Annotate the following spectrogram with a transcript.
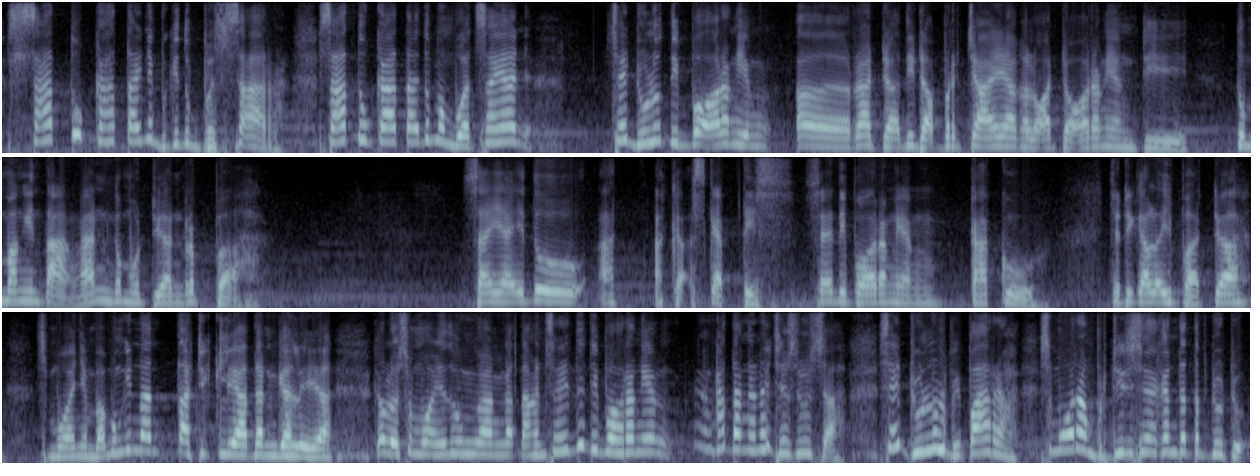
satu kata ini begitu besar. Satu kata itu membuat saya saya dulu tipe orang yang uh, rada tidak percaya kalau ada orang yang di tumbangin tangan kemudian rebah. Saya itu agak skeptis. Saya tipe orang yang kaku. Jadi kalau ibadah semuanya mbak mungkin tadi kelihatan kali ya. Kalau semuanya itu ngangkat tangan saya itu tipe orang yang angkat tangan aja susah. Saya dulu lebih parah. Semua orang berdiri saya akan tetap duduk.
